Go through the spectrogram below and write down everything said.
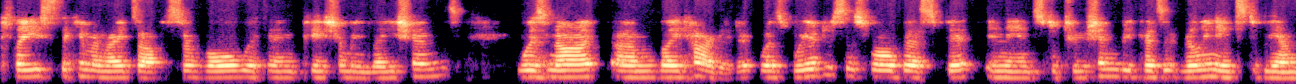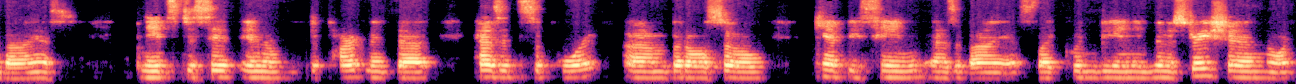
place the human rights officer role within patient relations was not um, lighthearted. It was where does this role best fit in the institution because it really needs to be unbiased. Needs to sit in a department that has its support, um, but also can't be seen as a bias, like couldn't be in administration or,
